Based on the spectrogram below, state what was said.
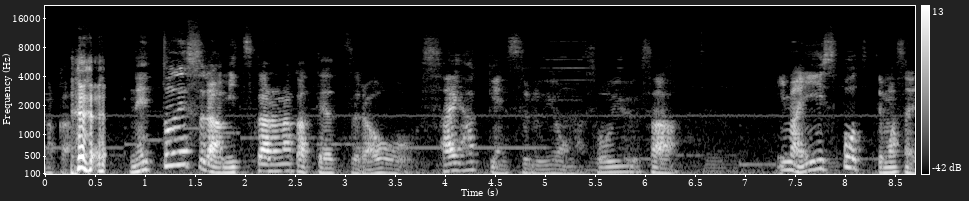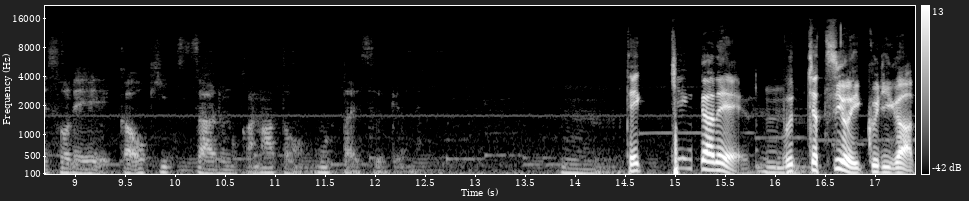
なんか ネットですら見つからなかったやつらを再発見するようなそういうさ今 e スポーツってまさにそれが起きつつあるのかなと思ったりするけどね。鉄拳がね、うん、うん。むっちゃ強い国があっ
